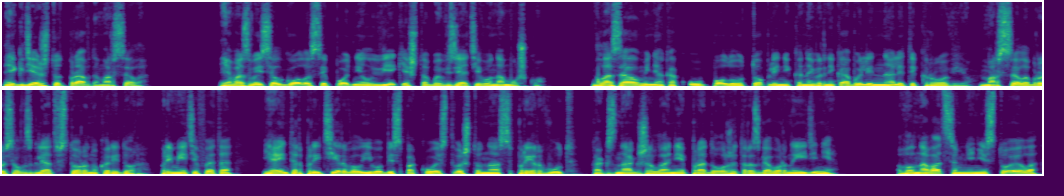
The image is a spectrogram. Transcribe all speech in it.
«И где же тут правда, Марсела?» Я возвысил голос и поднял веки, чтобы взять его на мушку. Глаза у меня, как у полуутопленника, наверняка были налиты кровью. Марсело бросил взгляд в сторону коридора. Приметив это, я интерпретировал его беспокойство, что нас прервут, как знак желания продолжить разговор наедине. Волноваться мне не стоило,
